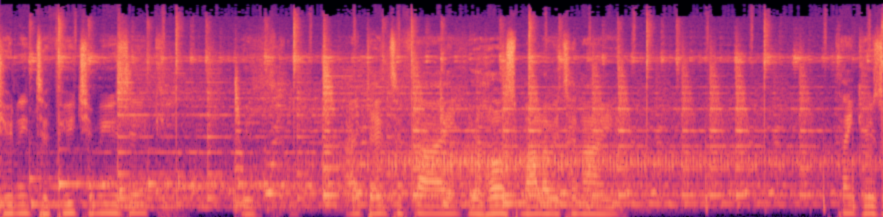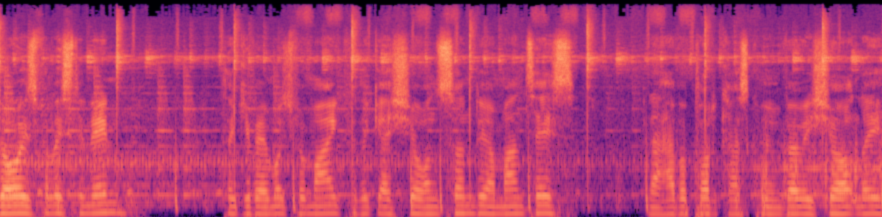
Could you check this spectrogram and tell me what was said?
Been tuning to Future Music with Identify, your host Mallory tonight. Thank you as always for listening in. Thank you very much for Mike for the guest show on Sunday on Mantis. And I have a podcast coming very shortly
